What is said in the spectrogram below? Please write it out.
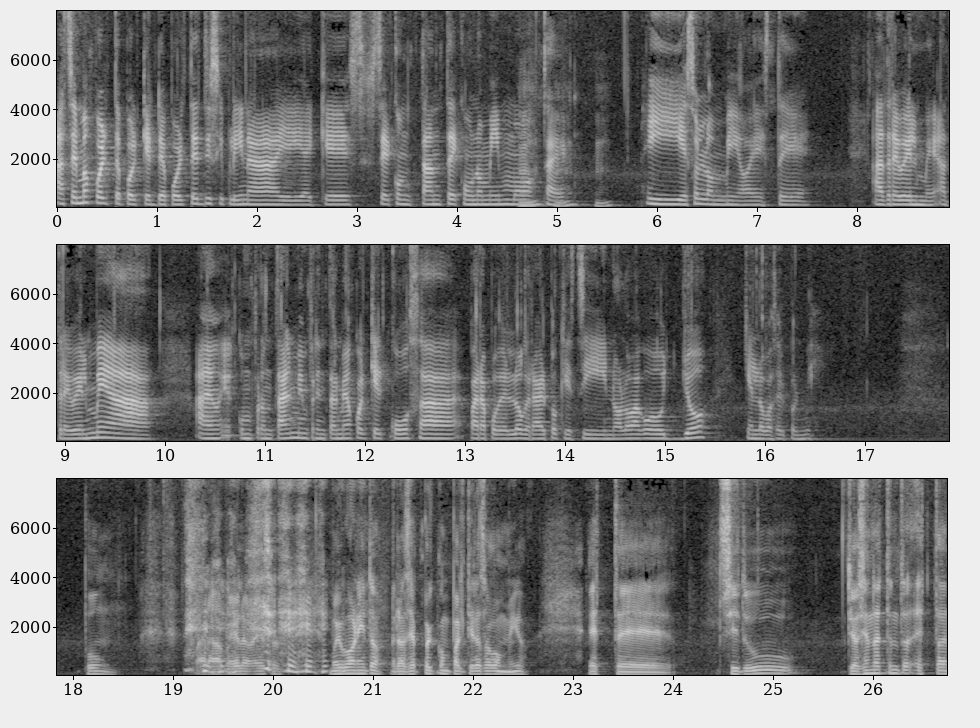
a ser más fuerte porque el deporte es disciplina y hay que ser constante con uno mismo, ¿sabes? Y eso es lo mío, este, atreverme, atreverme a, a confrontarme, enfrentarme a cualquier cosa para poder lograr, porque si no lo hago yo, ¿quién lo va a hacer por mí? Pum. Para pelo, eso. Muy bonito. Gracias por compartir eso conmigo. Este, si tú, estoy haciendo esta, esta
